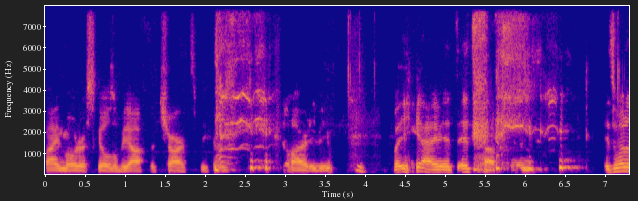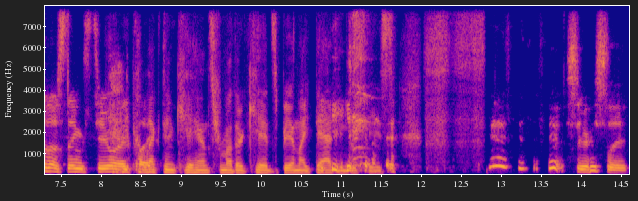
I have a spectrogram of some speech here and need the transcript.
fine motor skills will be off the charts because she'll already be. But yeah, I mean, it's it's tough. And it's one of those things too, where be it's like, collecting cans from other kids, being like, "Daddy needs these." seriously.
